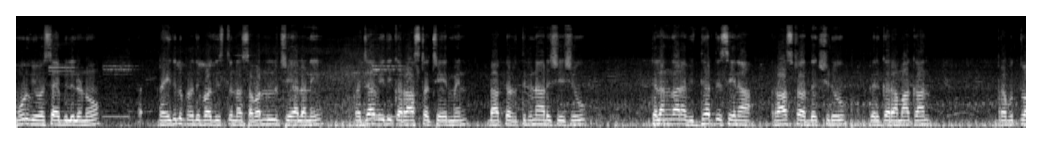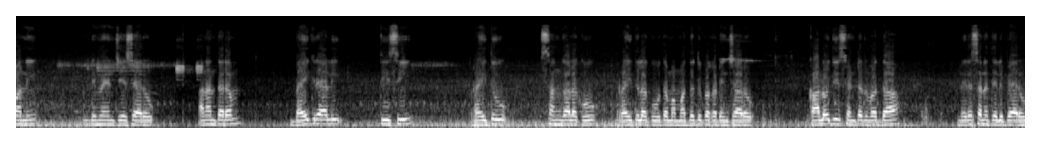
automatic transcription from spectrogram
మూడు వ్యవసాయ బిల్లులను రైతులు ప్రతిపాదిస్తున్న సవరణలు చేయాలని ప్రజావేదిక రాష్ట్ర చైర్మన్ డాక్టర్ తిరునారి శేషు తెలంగాణ విద్యార్థి సేన రాష్ట్ర అధ్యక్షుడు పెరక రమాకాంత్ ప్రభుత్వాన్ని డిమాండ్ చేశారు. అనంతరం బైక్ ర్యాలీ తీసి రైతు సంఘాలకు రైతులకు తమ మద్దతు ప్రకటించారు. కాలోజీ సెంటర్ వద్ద నిరసన తెలిపారు.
